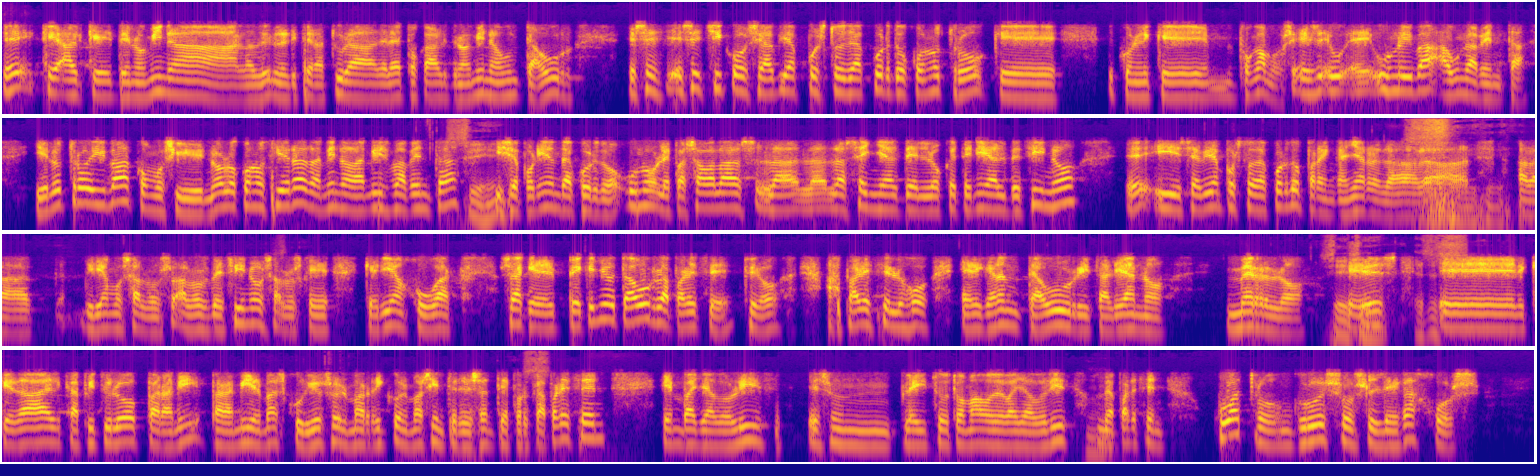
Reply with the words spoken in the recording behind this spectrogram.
eh, que al que denomina la, literatura de la época le denomina un taur. Ese, ese chico se había puesto de acuerdo con otro que con el que, pongamos, eh, uno iba a una venta y el otro iba como si no lo conociera también a la misma venta y se ponían de acuerdo. Uno le pasaba las, las señas de lo que tenía el vecino eh, y se habían puesto de acuerdo para engañar a la, a la, diríamos, a los, a los vecinos, a los que querían jugar. O sea que el pequeño taur aparece, pero aparece luego el gran taur italiano Merlo, que es, el que da el capítulo para mí, para mí el más curioso, el más rico, el más interesante, porque aparecen en Valladolid, es un pleito tomado de Valladolid, mm. donde aparecen cuatro gruesos legajos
